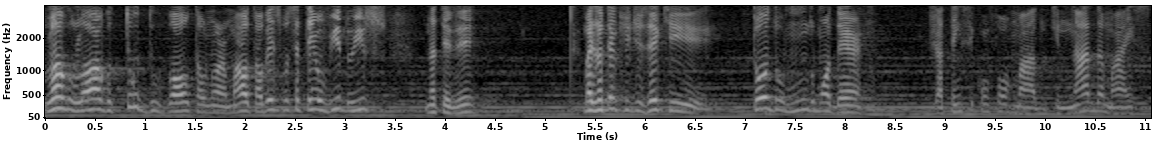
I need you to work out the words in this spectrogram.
Logo, logo, tudo volta ao normal. Talvez você tenha ouvido isso na TV. Mas eu tenho que dizer que todo o mundo moderno já tem se conformado que nada mais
